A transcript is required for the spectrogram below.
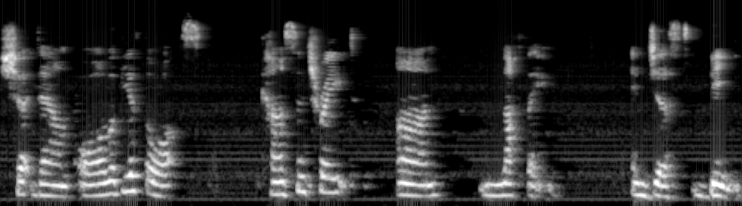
shut down all of your thoughts, concentrate on nothing, and just be.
